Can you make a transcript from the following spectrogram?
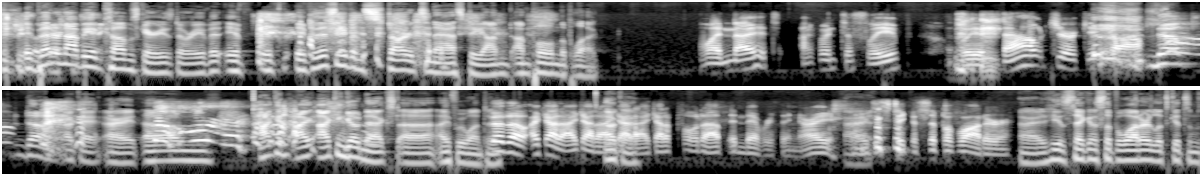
it better not be a cum scary story. If it, if if if this even starts nasty, I'm I'm pulling the plug. One night, I went to sleep without jerking off. No, no. Okay, all right. Um, I can I, I can go next uh, if we want to. no, no, I got it. I got it. I got it. I got to pull it up and everything. All right. All Let me right. just take a sip of water. All right, he's taking a sip of water. Let's get some.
